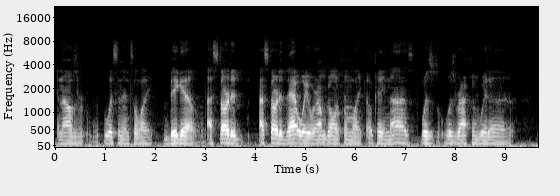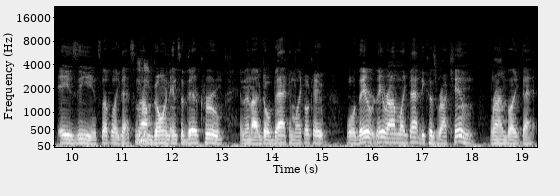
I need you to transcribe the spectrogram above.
And I was r- listening to like Big L. I started I started that way where I'm going from like okay Nas was was rocking with uh AZ and stuff like that. So now I'm going into their crew and then I'd go back and like okay well they they rhyme like that because Rakim rhymed like that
